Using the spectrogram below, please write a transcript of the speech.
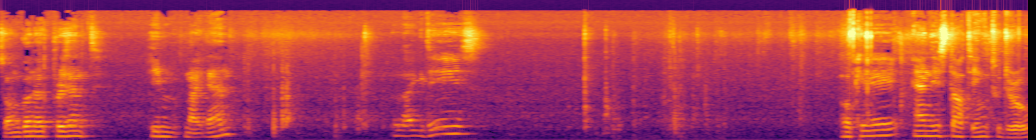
So I'm gonna present him my hand like this. Okay, and he's starting to draw.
